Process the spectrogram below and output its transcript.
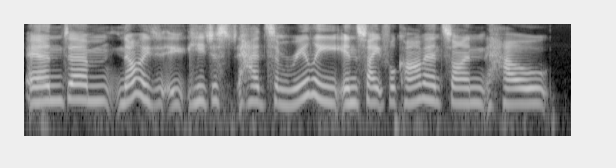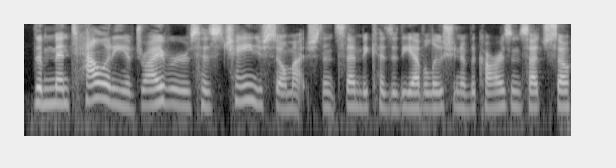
And um, no he, he just had some really insightful comments on how the mentality of drivers has changed so much since then because of the evolution of the cars and such so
